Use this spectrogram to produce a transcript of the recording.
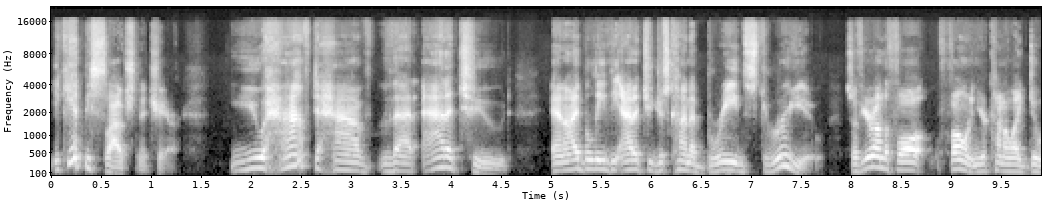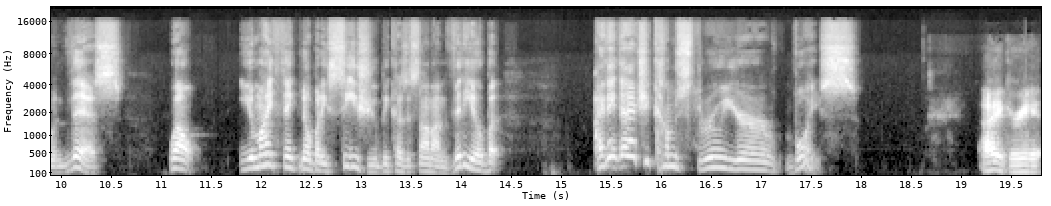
you can't be slouched in a chair. You have to have that attitude. And I believe the attitude just kind of breathes through you. So if you're on the phone and you're kind of like doing this, well, you might think nobody sees you because it's not on video, but I think that actually comes through your voice. I agree.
